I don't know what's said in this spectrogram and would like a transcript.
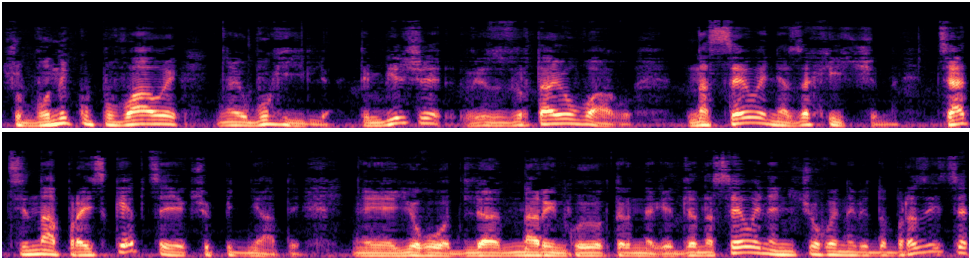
щоб вони купували е, вугілля. Тим більше е, звертаю увагу. Населення захищене. Ця ціна прайскеп, це якщо підняти його для на ринку електроенергії, для населення нічого не відобразиться,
